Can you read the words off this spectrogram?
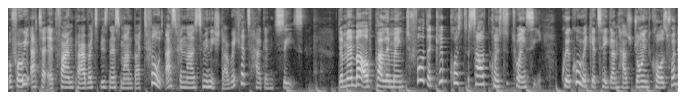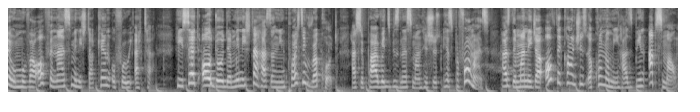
Ofori Atta at fine private businessman but failed as finance minister, Rickett Hagan says. The member of parliament for the Cape Coast South constituency, Kweku Rickett Hagan, has joined calls for the removal of finance minister Ken Ofori Atta he said although the minister has an impressive record as a private businessman, his, his performance as the manager of the country's economy has been abysmal.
